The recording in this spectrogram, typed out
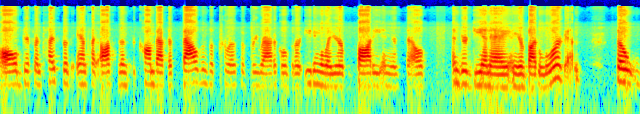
all different types of antioxidants to combat the thousands of corrosive free radicals that are eating away your body and your cells and your DNA and your vital organs. So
